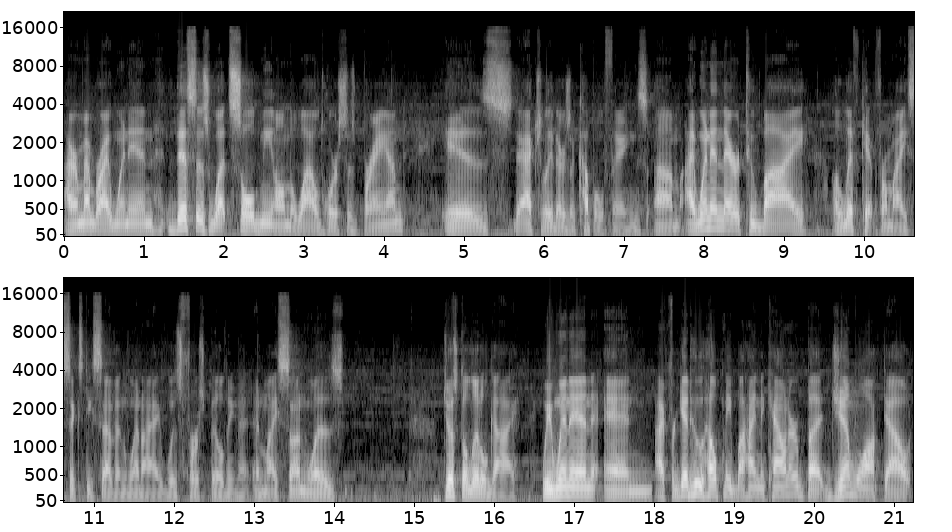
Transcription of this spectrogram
I remember I went in, this is what sold me on the Wild Horses brand is actually there's a couple things. Um, I went in there to buy a lift kit for my 67 when I was first building it. And my son was just a little guy. We went in and I forget who helped me behind the counter, but Jim walked out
